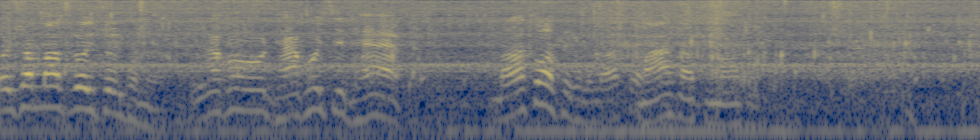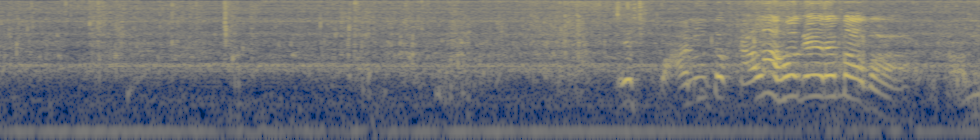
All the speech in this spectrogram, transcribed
ওই সব মাছ রয়েছে ওইখানে। দেখো ঢ্যাপ হয়েছে ঢ্যাপ। মাছও আছে এখানে মাছ মাছ আছে মাছ আছে। পানি তো কালা হয়ে গেছে রে বাবা। আমি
